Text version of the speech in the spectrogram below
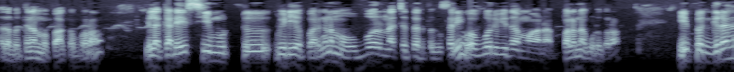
அதை பத்தி நம்ம பார்க்க போகிறோம் இல்லை கடைசி முட்டு வீடியோ பாருங்க. நம்ம ஒவ்வொரு நட்சத்திரத்துக்கும் சரி ஒவ்வொரு விதமான பலனை கொடுக்குறோம். இப்போ கிரக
